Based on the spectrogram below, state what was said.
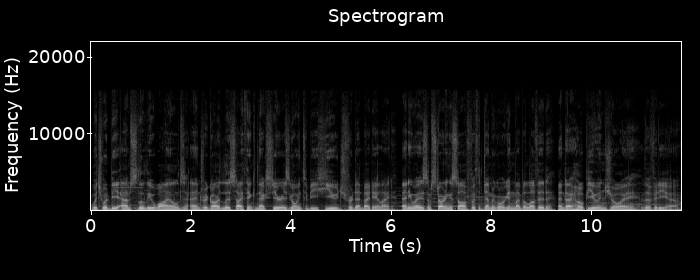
which would be absolutely wild, and regardless, I think next year is going to be huge for Dead by Daylight. Anyways, I'm starting us off with Demogorgon, my beloved, and I hope you enjoy the video.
